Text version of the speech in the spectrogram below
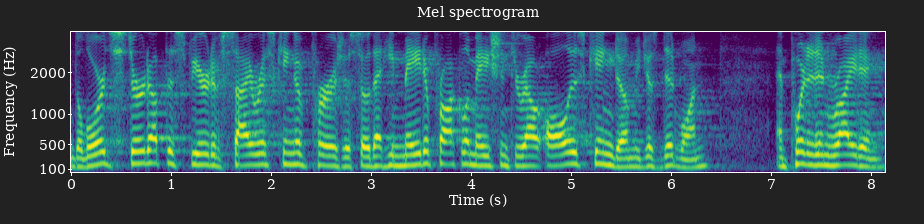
The Lord stirred up the spirit of Cyrus, king of Persia, so that he made a proclamation throughout all his kingdom. He just did one, and put it in writing.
